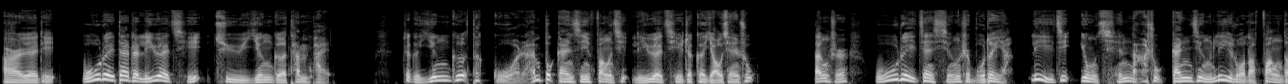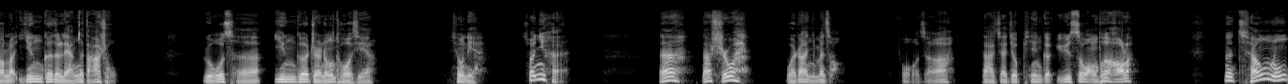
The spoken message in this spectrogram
二月底，吴瑞带着李月琪去与英哥摊牌。这个英哥他果然不甘心放弃李月琪这棵摇钱树。当时吴瑞见形势不对呀，立即用擒拿术干净利落的放到了英哥的两个打手。如此，英哥只能妥协。兄弟，算你狠，啊，拿十万，我让你们走，否则大家就拼个鱼死网破好了。那强龙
